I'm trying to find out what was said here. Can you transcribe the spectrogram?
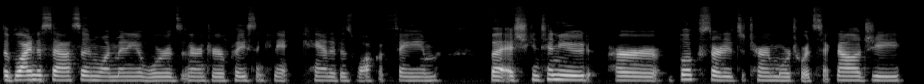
the Blind Assassin won many awards and earned her place in Canada's Walk of Fame. But as she continued, her books started to turn more towards technology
